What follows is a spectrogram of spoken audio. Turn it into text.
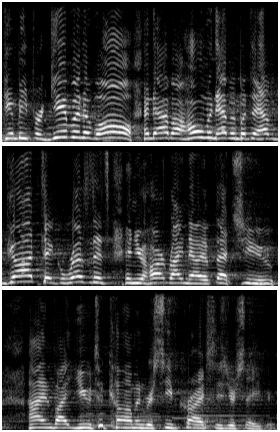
can be forgiven of all and to have a home in heaven, but to have God take residence in your heart right now. If that's you, I invite you to come and receive Christ as your Savior.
